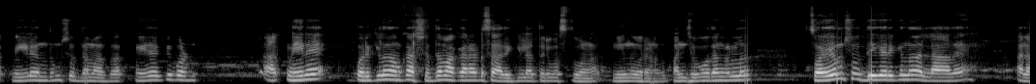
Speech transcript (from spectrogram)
അഗ്നിയിൽ എന്തും ശുദ്ധമാക്കുക. അഗ്നിയിലേക്ക് അഗ്നിയെ ഒരിക്കലും നമുക്ക് അശുദ്ധമാക്കാനായിട്ട് സാധിക്കില്ലാത്തൊരു വസ്തുവാണ് അഗ്നി എന്ന് പറയുന്നത് പഞ്ചഭൂതങ്ങളിൽ സ്വയം ശുദ്ധീകരിക്കുന്നതല്ലാതെ അല്ല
